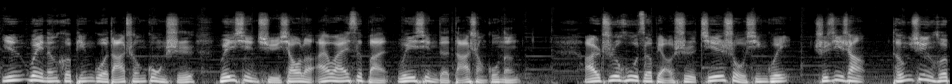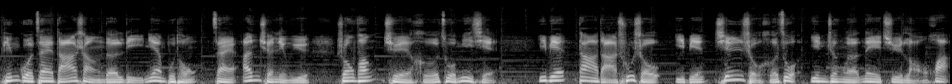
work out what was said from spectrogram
因未能和苹果达成共识，微信取消了 iOS 版微信的打赏功能，而知乎则表示接受新规。实际上，腾讯和苹果在打赏的理念不同，在安全领域，双方却合作密切，一边大打出手，一边牵手合作，印证了那句老话：“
